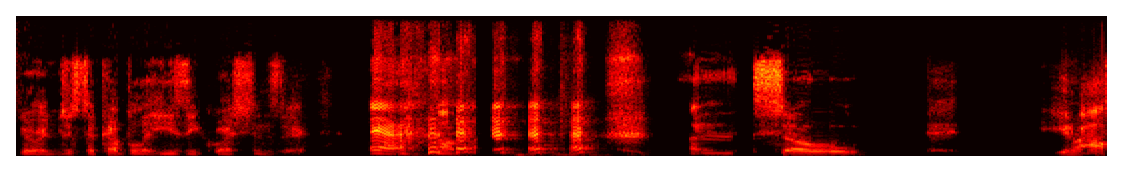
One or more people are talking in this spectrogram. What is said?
Sure, just a couple of easy questions there. Yeah. um, so you know i'll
